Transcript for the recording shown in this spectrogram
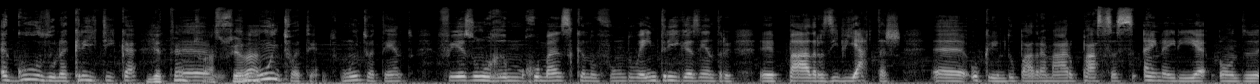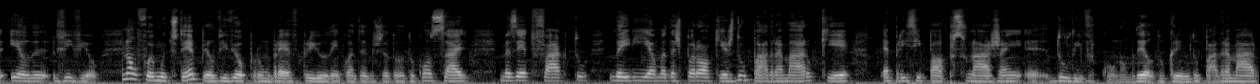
agudo na crítica. E atento uh, à sociedade. Muito atento, muito atento. Fez um romance que, no fundo, é intrigas entre uh, padres e beatas. o crime do Padre Amaro passa-se em Leiria, onde ele viveu. Não foi muito tempo, ele viveu por um breve período enquanto administrador do Conselho, mas é de facto, Leiria é uma das paróquias do Padre Amaro, que é a principal personagem do livro com o nome dele, do crime do Padre Amaro,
